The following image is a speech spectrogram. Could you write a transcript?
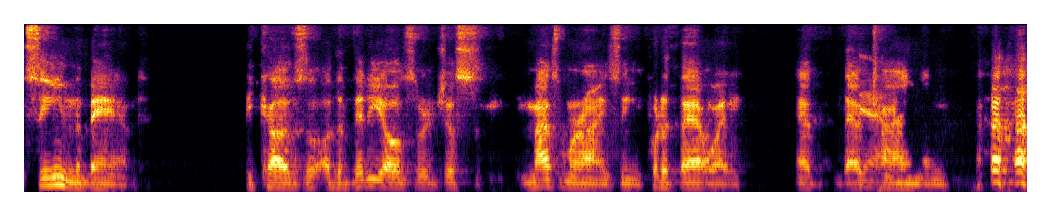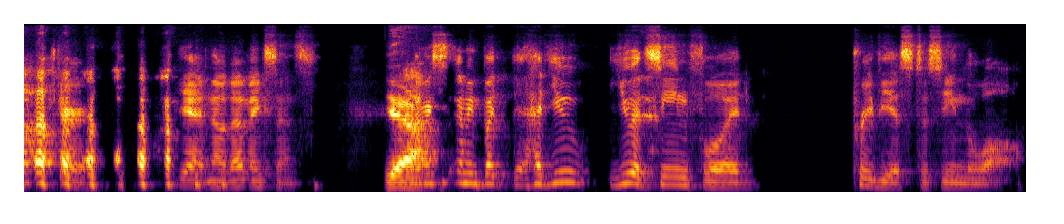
seeing the band because the videos were just mesmerizing, put it that way, at that Yeah. time. And sure. yeah, no, that makes sense. Yeah, makes- I mean, but had you you had seen Floyd previous to seeing the wall?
